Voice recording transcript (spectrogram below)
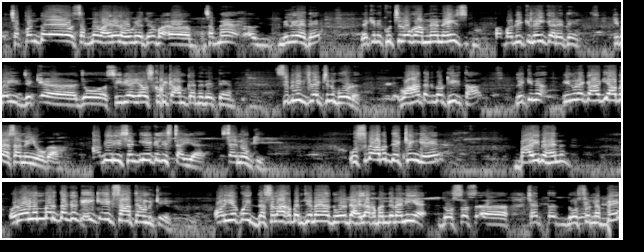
छप्पन तो सब में वायरल हो गए थे सब में मिल गए थे। लेकिन कुछ लोग हमने नहीं पब्लिक नहीं करे थे कि भाई जो सीबीआई है, उसको भी काम करने देते हैं। सिविल सिलेक्शन बोर्ड, वहाँ तक तो ठीक था, लेकिन इन्होंने कहा कि अब ऐसा नहीं होगा। अभी रिसेंटली एक लिस्ट आई है, सैनो की। उसमें आप देखेंगे भाई बहन रोल नंबर तक एक एक साथ है उनके। और ये कोई दस लाख बंदे में या दो, ढाई लाख बंदे में नहीं है। दो सौ शायद दो सौ नब्बे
